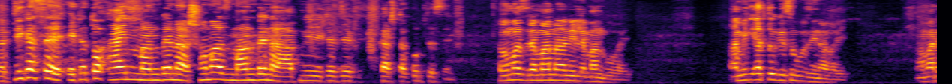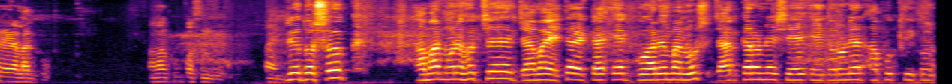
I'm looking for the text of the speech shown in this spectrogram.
না ঠিক আছে এটা তো আইন মানবে না সমাজ মানবে না আপনি এটা যে কাজটা করতেছেন। সমাজ রে মানা নিলে মানবো ভাই। আমি এত কিছু বুঝি না ভাই। আমার এরা লাগবো। আমার খুব পছন্দ প্রিয় দর্শক আমার মনে হচ্ছে জামা এটা একটা এক গোয়ারের মানুষ যার কারণে সে এই ধরনের আপত্তিকর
